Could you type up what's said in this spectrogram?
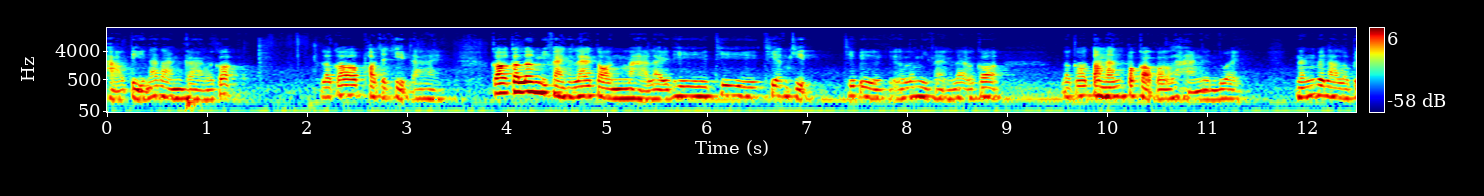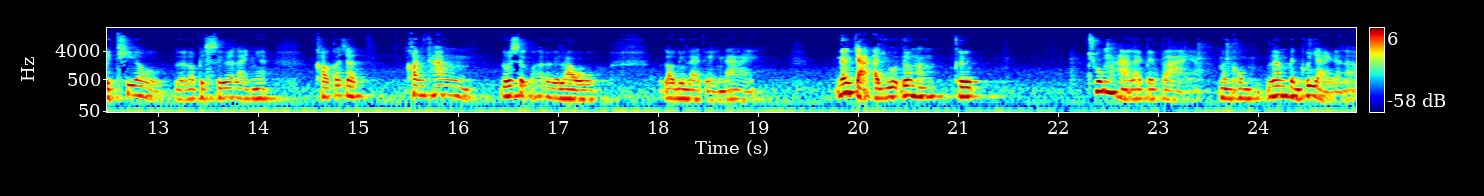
ขาวตีหน้าตากลางแล้วก็ แล้วก็พอจะจีบได้ ก็ก็เริ่มมีแฟนคนแรกตอนมหาลัยที่ที่ที่อังกฤษที่ไปเรียนก็เริ่มมีแฟนคนแรกแล้วก็ แล้วก็ตอนนั้นประกอบกับหาเงินด้วย นั้นเวลาเราไปเที่ยวหรือเราไปซื้ออะไรเงี้ยเขาก็จะค่อนข้างรู้สึกว่า เออเราเราดูแลตัวเองได้ เนื่องจากอายุด้วยมั้งคือช่วงมหาลัยปลายๆอะมันคงเริ่มเป็นผู้ใหญ่กันแล้ว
